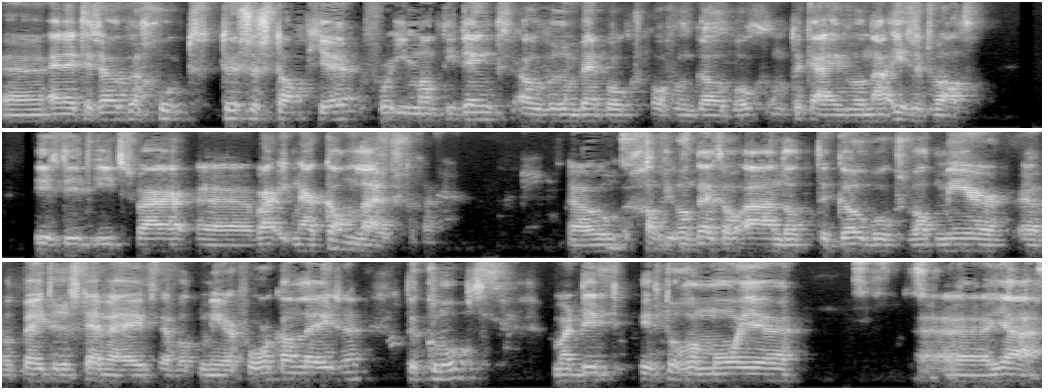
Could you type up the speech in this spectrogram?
Uh, en het is ook een goed tussenstapje voor iemand die denkt over een webbox of een GoBox. Om te kijken, van, nou is het wat? Is dit iets waar, uh, waar ik naar kan luisteren? Nou gaf iemand net al aan dat de GoBox wat, meer, uh, wat betere stemmen heeft en wat meer voor kan lezen. Dat klopt. Maar dit is toch een mooie, ja,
